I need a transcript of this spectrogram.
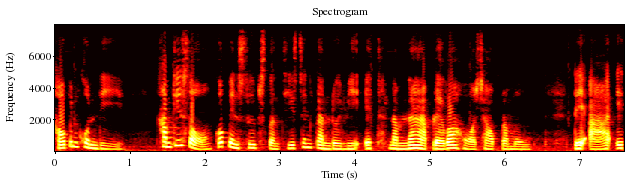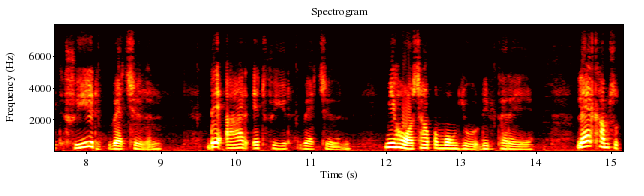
เขาเป็นคนดีคำที่สองก็เป็น substantive เช่นกันโดยมี et นำหน้า แปลว่าหอชาวประมง Det är ett fyr ved sjön Det är ett fyr ved sjön มีหอชาวประมงอยู่ริมทะเล และคำสุด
